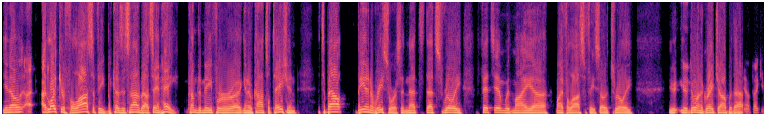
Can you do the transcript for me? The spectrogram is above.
you know, I, I, like your philosophy because it's not about saying, "Hey, come to me for uh, you know consultation." It's about being a resource, and that's that's really fits in with my uh, my philosophy. So it's really you're, you're and, doing a great job with that. Yeah, thank you.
